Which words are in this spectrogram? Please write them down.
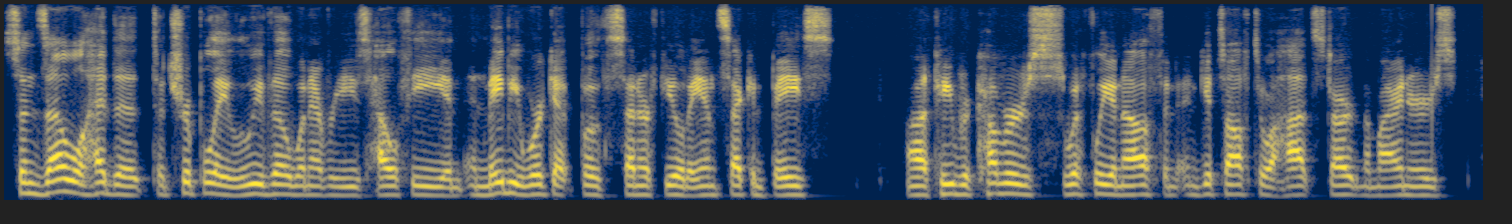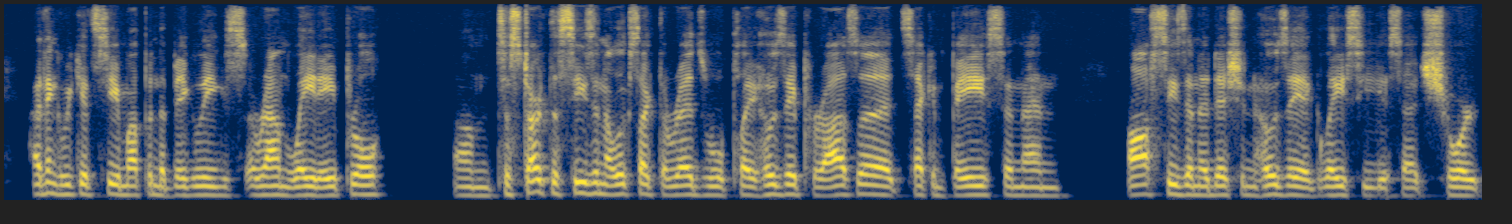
Senzel will head to, to AAA Louisville whenever he's healthy and, and maybe work at both center field and second base. Uh, if he recovers swiftly enough and, and gets off to a hot start in the minors, I think we could see him up in the big leagues around late April. Um, to start the season, it looks like the Reds will play Jose Peraza at second base and then off-season addition Jose Iglesias at short.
